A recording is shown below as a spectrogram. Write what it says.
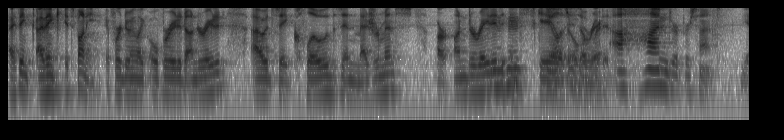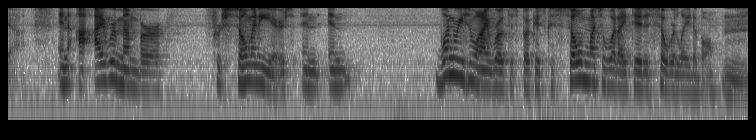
I think I think it's funny if we're doing like overrated, underrated. I would say clothes and measurements are underrated and scale is, over- overrated. A hundred percent. Yeah. And I, I remember for so many years, and and one reason why I wrote this book is because so much of what I did is so relatable. Mm.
